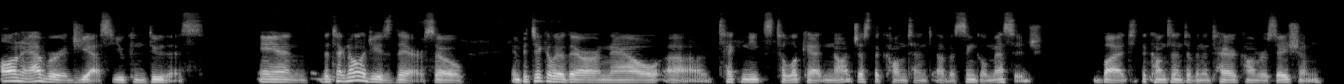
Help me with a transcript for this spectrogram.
on average, yes, you can do this. And the technology is there. So in particular, there are now uh, techniques to look at not just the content of a single message, but the content of an entire conversation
